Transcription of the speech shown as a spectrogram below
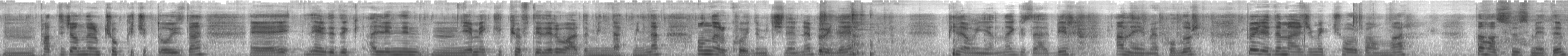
Hmm, patlıcanlarım çok küçüktü o yüzden e, evde de Ali'nin hmm, yemeklik köfteleri vardı minnak minnak onları koydum içlerine böyle pilavın yanına güzel bir ana yemek olur böyle de mercimek çorbam var daha süzmedim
